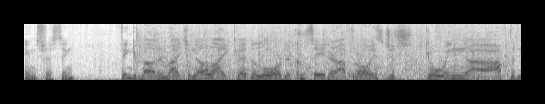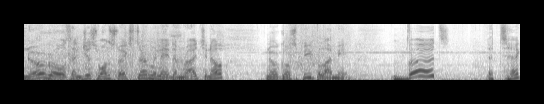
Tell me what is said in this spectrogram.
Interesting. Think about it, right? You know, like uh, the Lord, the Crusader, after all, is just going uh, after Nurgles and just wants to exterminate them, right? You know? Nurgles people, I mean. But the tech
